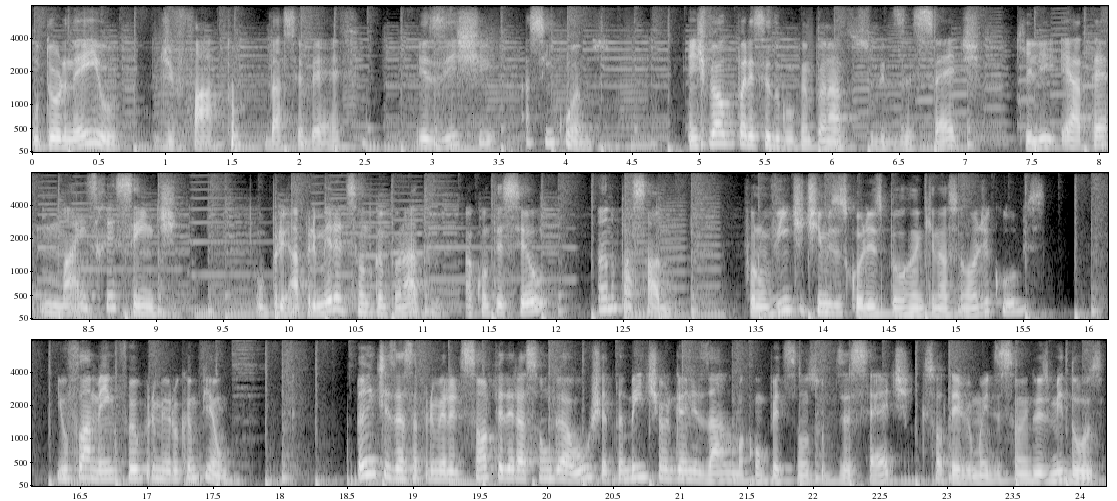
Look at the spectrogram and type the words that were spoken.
o torneio, de fato, da CBF existe há cinco anos. A gente vê algo parecido com o Campeonato Sub-17, que ele é até mais recente a primeira edição do campeonato aconteceu ano passado. Foram 20 times escolhidos pelo ranking nacional de clubes e o Flamengo foi o primeiro campeão. Antes dessa primeira edição, a Federação Gaúcha também tinha organizado uma competição sub-17, que só teve uma edição em 2012.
